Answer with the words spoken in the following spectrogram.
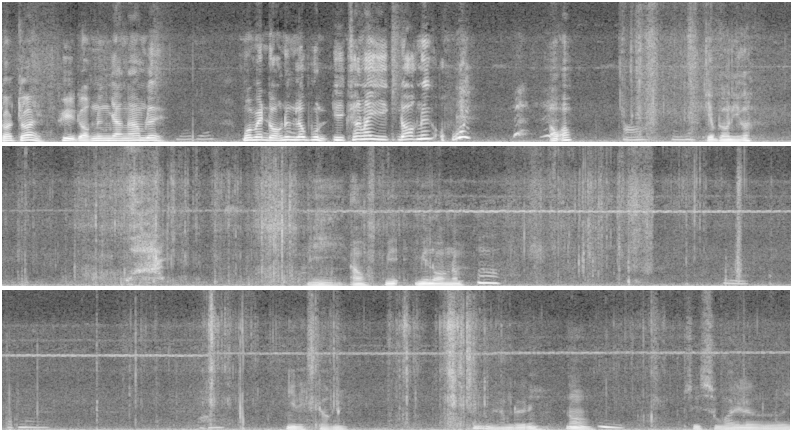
จ้อยจ้อยพี่ดอกหนึงยางงามเลยเดี๋ยวเดี๋ยวโมเมนต์ดอกหนึงแล้วพุ่นอีกข้างในอีกดอกหนึงโอ้ยเอาเอาอ๋อเห็นแล้วเก็บดอกนี้ก่อนว้ายนี่ เอามี มีน้องน้อืมอืมกับมือำนี่ดิดอกหนึงอืมงามเลยนี่น้องอืมสวยๆเลย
